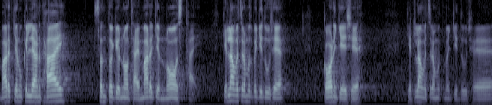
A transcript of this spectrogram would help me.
મારે કેનું કલ્યાણ થાય, સંતો કે ન થાય, મારે કે નો જ થાય. કેટલા વચરામૃતમાં કીધું છે? કોણ કે છે? કેટલા વચરામૃતમાં કીધું છે?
